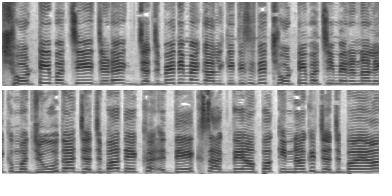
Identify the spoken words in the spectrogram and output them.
ਛੋਟੀ ਬੱਚੀ ਜਿਹੜੇ ਜਜ਼ਬੇ ਦੀ ਮੈਂ ਗੱਲ ਕੀਤੀ ਸੀ ਤੇ ਛੋਟੀ ਬੱਚੀ ਮੇਰੇ ਨਾਲ ਇੱਕ ਮੌਜੂਦ ਆ। ਜਜ਼ਬਾ ਦੇਖ ਦੇਖ ਸਕਦੇ ਆ ਆਪਾਂ ਕਿੰਨਾ ਕੁ ਜਜ਼ਬਾ ਆ।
